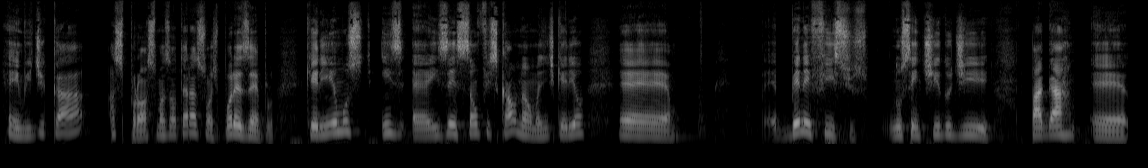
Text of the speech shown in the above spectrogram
Reivindicar as próximas alterações. Por exemplo, queríamos é, isenção fiscal, não, mas a gente queria é, benefícios no sentido de pagar é,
